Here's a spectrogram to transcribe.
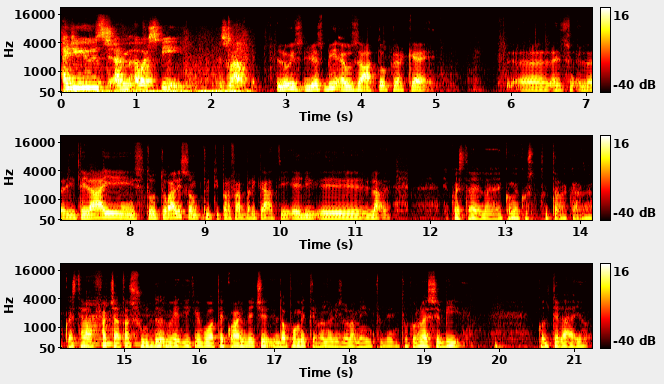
And you used um, OSB as well. L'US- L'USB è usato perché eh, i telai strutturali sono tutti prefabbricati e, li- e la- e questa è, la- è come è costruita la casa. Questa è la facciata a sud, vedi che è vuota e qua invece dopo mettevano l'isolamento dentro con l'USB col telaio.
